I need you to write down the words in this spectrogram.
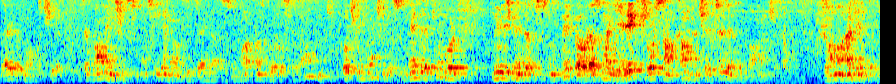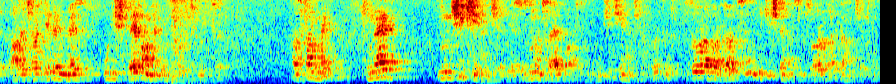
դա է մոտ չի որտեղ ամեն ինչ լսում է, սիրեն ամեն դիզայներասում, մարդկանց գործով ամեն ինչ, ոչ մի բան չի լսում։ Այն դեպքում, որ նույնիսկ այնտեղ ցուցմունքներ կա, որ ասում է 3-4 անգամ հնչեցրել են պահանջը։ Ժամանակ են տվել, առաջարկել են մեզ ուրիշ տեղ անել ինչ-որ ցույցը։ Հասկանում եք, ու նաև ինչի չի հնչել։ Ես ուզում եմ սա էլ բարձրացնել, ինչի չի հնչել, որովհետև սովորաբար գալիս են ու ճիշտ են ասում, սովորաբար կա հնչեցնել,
